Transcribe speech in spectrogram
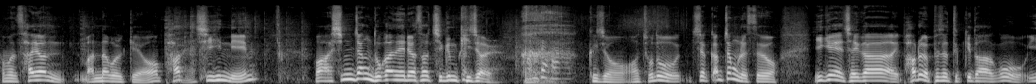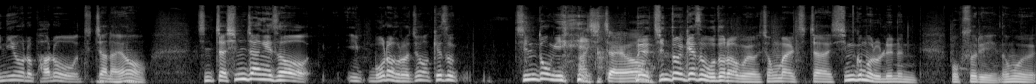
한번 사연 만나볼게요. 박지희님, 와 심장 녹아내려서 지금 기절. 그죠. 아, 저도 진짜 깜짝 놀랐어요. 이게 제가 바로 옆에서 듣기도 하고 in-ear로 바로 듣잖아요. 진짜 심장에서 이 뭐라 그러죠? 계속 진동이 아, 진짜요? 네, 진동이 계속 오더라고요. 정말 진짜 심금을 울리는 목소리 너무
